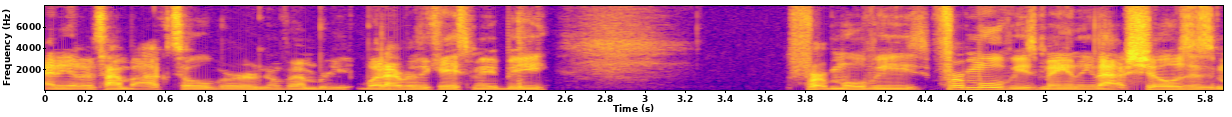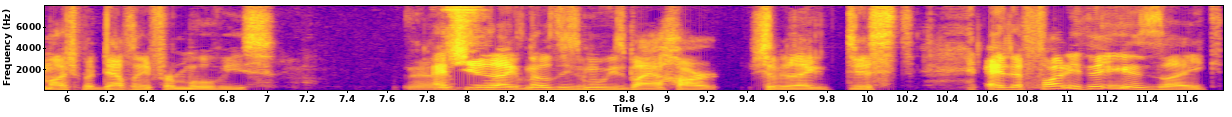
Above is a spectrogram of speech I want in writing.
any other time but October, November, whatever the case may be. For movies, for movies mainly, not shows as much, but definitely for movies. Yeah. And she like knows these movies by heart. She'll be like, just and the funny thing is like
